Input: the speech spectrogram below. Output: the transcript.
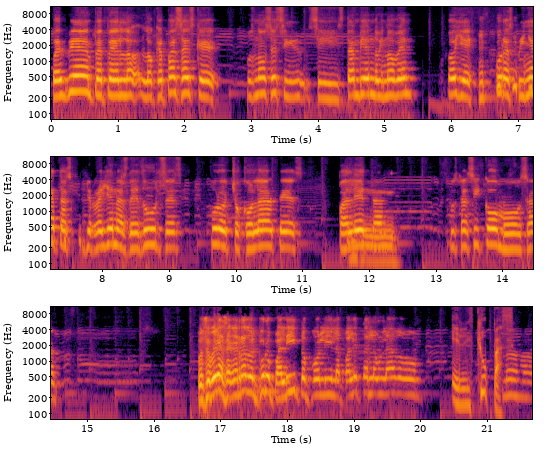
Pues bien, Pepe, lo, lo que pasa es que, pues no sé si, si están viendo y no ven. Oye, puras piñatas rellenas de dulces, puros chocolates, paletas, Mm. pues así como, o sea, Pues hubieras agarrado el puro palito, Poli, la paleta es a un lado. El chupas. no,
